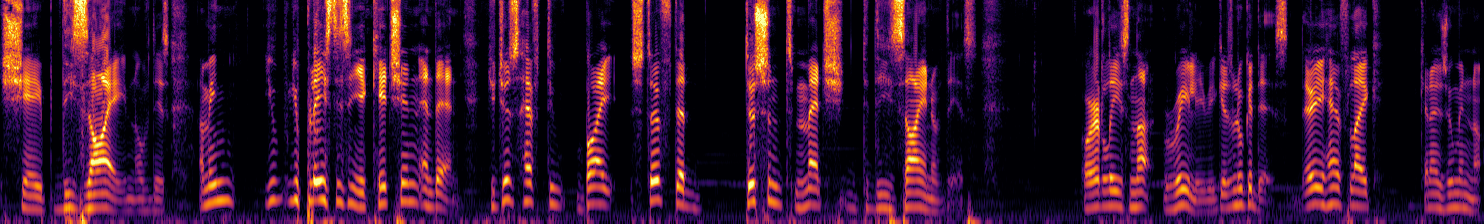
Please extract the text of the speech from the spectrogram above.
shape design of this. I mean, you you place this in your kitchen and then you just have to buy stuff that doesn't match the design of this or at least not really because look at this there you have like can I zoom in now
